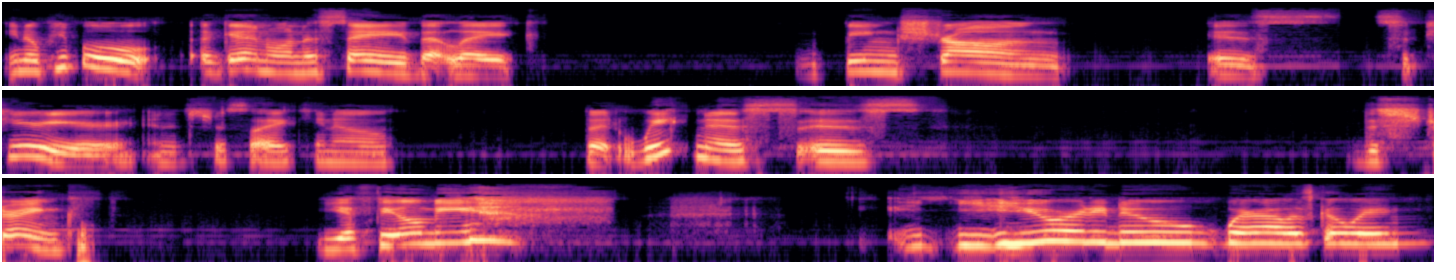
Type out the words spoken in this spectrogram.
you know, people again want to say that like being strong is superior, and it's just like, you know, but weakness is the strength. You feel me? you already knew where I was going.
